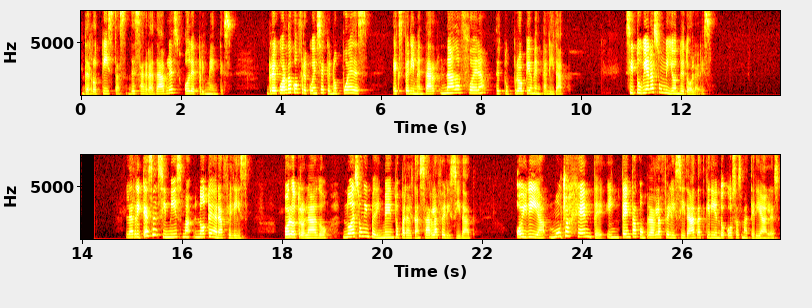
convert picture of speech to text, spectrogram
derrotistas, desagradables o deprimentes. Recuerda con frecuencia que no puedes experimentar nada fuera de tu propia mentalidad. Si tuvieras un millón de dólares, la riqueza en sí misma no te hará feliz. Por otro lado, no es un impedimento para alcanzar la felicidad. Hoy día mucha gente intenta comprar la felicidad adquiriendo cosas materiales,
